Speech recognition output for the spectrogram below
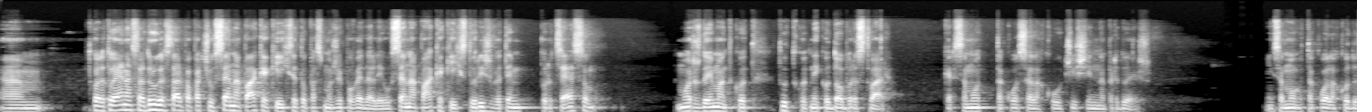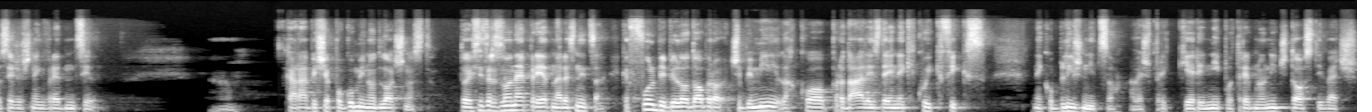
Um, Tako da to je ena stvar, druga stvar pa pač vse napake, ki jih, to pa smo že povedali, vse napake, ki jih storiš v tem procesu, moraš dojemati kot, tudi kot neko dobro stvar, ker samo tako se lahko učiš in napreduješ. In samo tako lahko dosežeš nek vreden cilj. Kar rabi še pogum in odločnost. To je sicer zelo neprijetna resnica, ker ful bi bilo dobro, če bi mi lahko prodali zdaj nek quick fix, neko bližnico, veš, pri kateri ni potrebno nič dosti več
